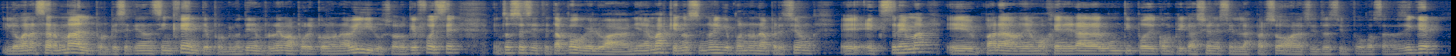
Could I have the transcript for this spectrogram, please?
y lo van a hacer mal porque se quedan sin gente, porque no tienen problemas por el coronavirus o lo que fuese, entonces este, tampoco que lo hagan. Y además que no, no hay que poner una presión eh, extrema eh, para digamos, generar algún tipo de complicaciones en las personas y todo tipo de cosas. Así que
